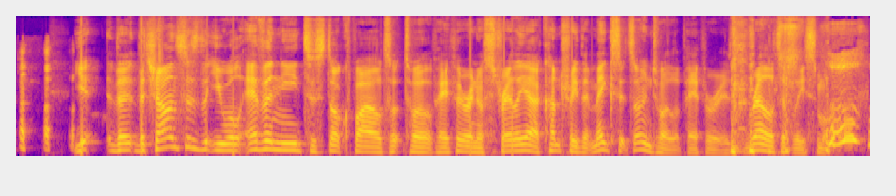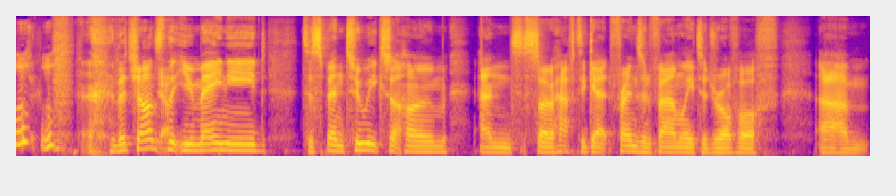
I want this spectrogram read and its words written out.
Yeah, the the chances that you will ever need to stockpile to- toilet paper in Australia, a country that makes its own toilet paper, is relatively small. the chance Yeah. that you may need to spend two weeks at home and so have to get friends and family to drop off um,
